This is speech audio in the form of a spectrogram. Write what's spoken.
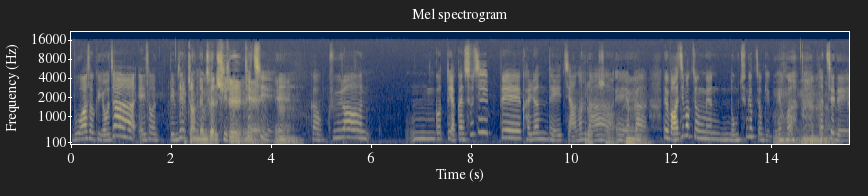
모아서 그 여자에서 냄새를 그쵸, 빼는 냄새를. 채취를 채취. 예. 예. 음. 그러니까 그런 음, 것도 약간 수집에 관련돼 있지 않았나. 그렇죠. 예, 약간. 음. 근데 마지막 장면 너무 충격적이고 음. 영화 음. 자체네.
